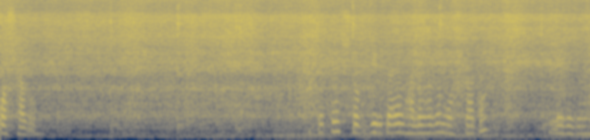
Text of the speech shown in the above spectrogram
কষাবো। যাতে সবজির গায়ে ভালোভাবে মশলাটা লেগে যায়।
